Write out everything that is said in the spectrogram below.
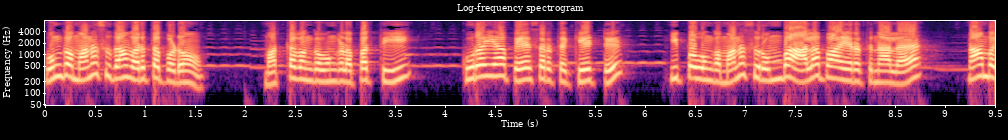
உங்க மனசு தான் வருத்தப்படும். மற்றவங்க உங்களை பத்தி குறையா பேசுறத கேட்டு இப்போ உங்க மனசு ரொம்ப அலபாயறதுனால நாம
